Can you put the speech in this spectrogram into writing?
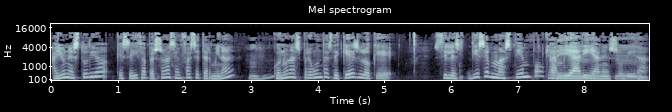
hay un estudio que se hizo a personas en fase terminal con unas preguntas de qué es lo que, si les diesen más tiempo, cambiarían en su vida.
